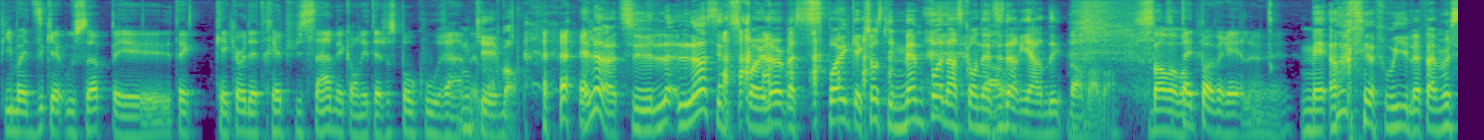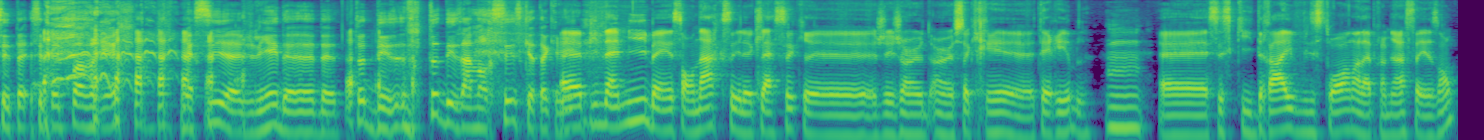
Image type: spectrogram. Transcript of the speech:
puis il m'a dit que Usopp était quelqu'un de très puissant mais qu'on était juste pas au courant Ok, bon. bon. Et là, tu, là, c'est du spoiler parce que tu spoil quelque chose qui est même pas dans ce qu'on a dit de regarder. bon bon bon Bon, bon, bon. peut-être pas vrai là Mais ah, oui, le fameux c'est peut-être pas vrai. Merci euh, Julien de, de tout, désamorcer ce que t'as créé. Euh, puis Nami ben son arc c'est le classique euh, j'ai un, un secret terrible Hmm. C'est ce qui drive l'histoire dans la première saison.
